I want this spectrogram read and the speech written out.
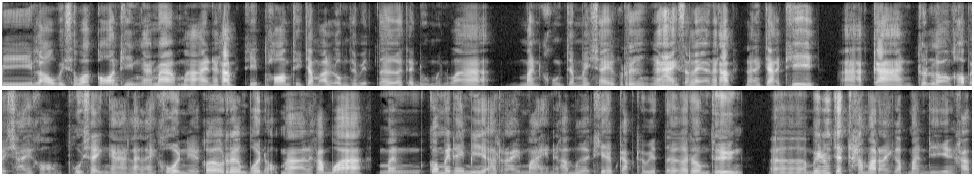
มีเหล่าวิศวกรทีมงานมากมายนะครับที่พร้อมที่จะมาล้มทวิตเตอร์แต่ดูเหมือนว่ามันคงจะไม่ใช่เรื่องง่ายซะแล้วนะครับ หลังจากที่ การทดลองเข้าไปใช้ของผู้ใช้งานหลาย ๆ คนเนี่ยก็เริ่มบ่นออกมานะครับว่ามันก็ไม่ได้มีอะไรใหม่นะครับ เมื่อเทียบกับ Twitter รวมถึงไม่รู้จะทำอะไรกับมันดีนะครับ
